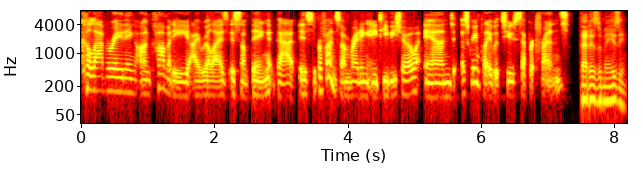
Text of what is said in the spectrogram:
collaborating on comedy, I realize is something that is super fun. So I'm writing a TV show and a screenplay with two separate friends. That is amazing.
